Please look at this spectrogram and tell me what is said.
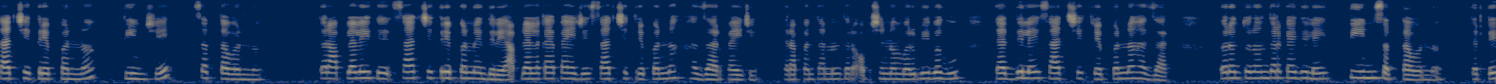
सातशे त्रेपन्न तीनशे सत्तावन्न. तर आपल्याला इथे सातशे त्रेपन्न दिले. आपल्याला काय पाहिजे? सातशे त्रेपन्न हजार पाहिजे. तर आपण त्यानंतर ऑप्शन नंबर बी बघू. त्यात दिलं आहे सातशे त्रेपन्न हजार. परंतु नंतर काय दिलं आहे तीन सत्तावन्न. तर ते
